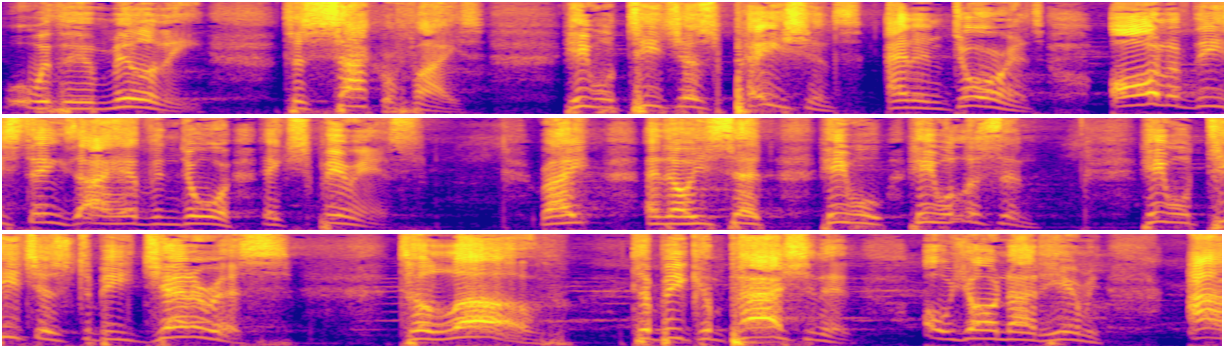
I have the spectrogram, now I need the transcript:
with humility, to sacrifice. He will teach us patience and endurance. All of these things I have endured, experienced, right? And though He said He will, He will listen. He will teach us to be generous, to love, to be compassionate. Oh, y'all not hear me. I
